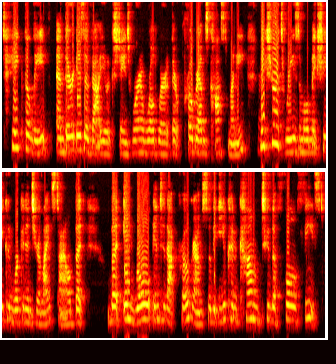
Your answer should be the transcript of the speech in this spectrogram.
Take the leap. And there is a value exchange. We're in a world where their programs cost money. Right. Make sure it's reasonable. Make sure you can work it into your lifestyle. But but enroll into that program so that you can come to the full feast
